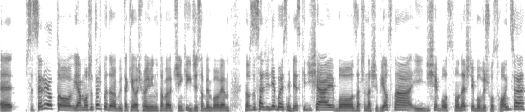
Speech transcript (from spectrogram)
E, serio, to ja może też będę robił takie 8-minutowe odcinki, gdzie sobie powiem, no w zasadzie nie, bo jest niebieski dzisiaj, bo zaczyna się wiosna i dzisiaj było słonecznie, bo wyszło słońce.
